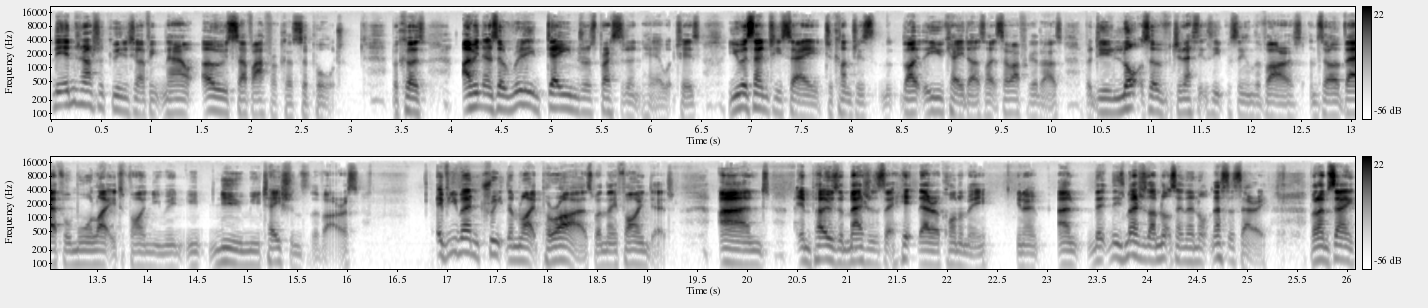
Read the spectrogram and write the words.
the international community, I think, now owes South Africa support. Because, I mean, there's a really dangerous precedent here, which is you essentially say to countries like the UK does, like South Africa does, but do lots of genetic sequencing of the virus and so are therefore more likely to find new, new mutations of the virus. If you then treat them like pariahs when they find it and impose measures that hit their economy, you know, and th- these measures, I'm not saying they're not necessary, but I'm saying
